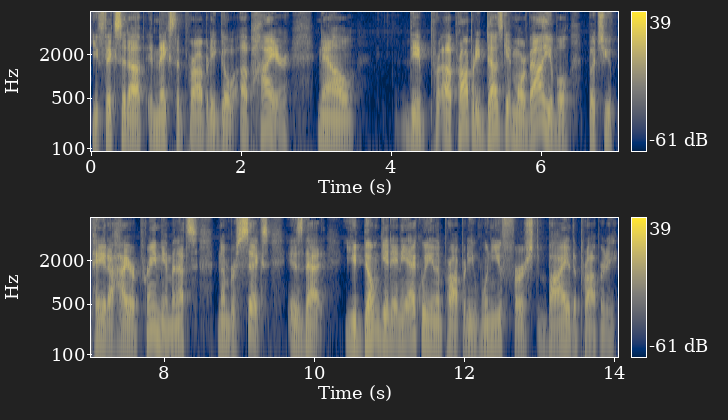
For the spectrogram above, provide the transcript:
you fix it up, it makes the property go up higher. Now, the uh, property does get more valuable, but you've paid a higher premium. And that's number six is that you don't get any equity in the property when you first buy the property.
